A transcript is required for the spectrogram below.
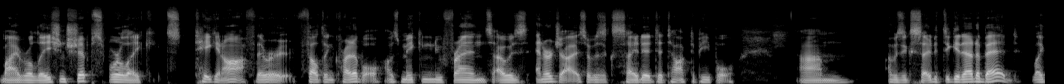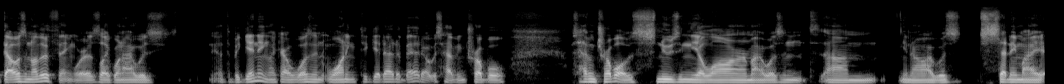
my relationships were like taken off. They were felt incredible. I was making new friends. I was energized. I was excited to talk to people. Um, I was excited to get out of bed. Like that was another thing. Whereas like when I was at the beginning, like I wasn't wanting to get out of bed. I was having trouble. I was having trouble. I was snoozing the alarm. I wasn't, um, you know, I was setting my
